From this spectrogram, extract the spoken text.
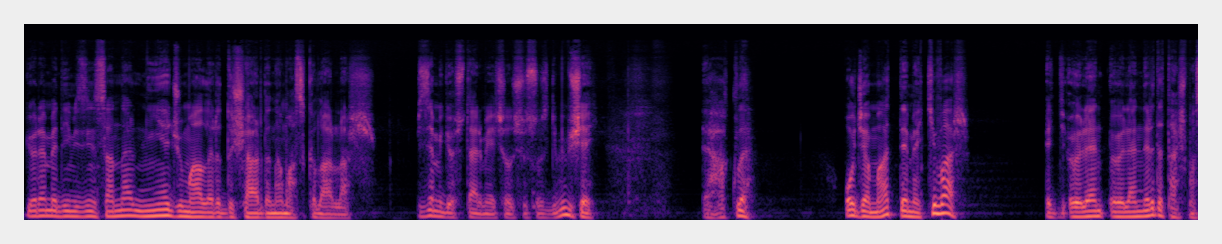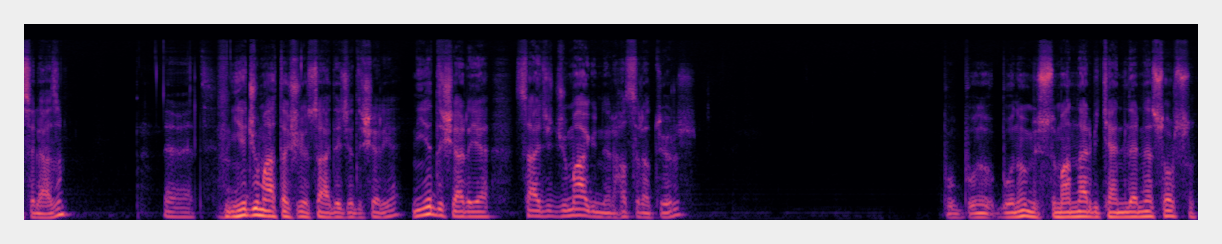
göremediğimiz insanlar niye cumaları dışarıda namaz kılarlar? Bize mi göstermeye çalışıyorsunuz gibi bir şey. E haklı. O cemaat demek ki var. E, öğlen, öğlenleri de taşması lazım. Evet. Niye cuma taşıyor sadece dışarıya? Niye dışarıya sadece cuma günleri hasır atıyoruz? Bu, bu, bunu Müslümanlar bir kendilerine sorsun.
